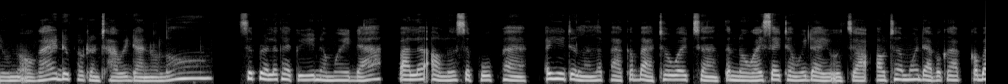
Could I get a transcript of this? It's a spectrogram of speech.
ယုံနောအဂိုင်ဒုဖောက်တန်ချဝိဒါနော်လော စပရလက်ကကရနမွေတာပါလအောင်လစပူဖန်အရေးတလန်လက်ဖာကပထဝဲချန်တနောဝိုင်းဆိုင်ထံဝိဒါယိုအကြောအောက်ထမွေတာပကကပ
